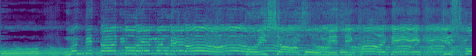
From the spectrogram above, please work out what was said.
گو منگتا تو گے، منگتا کوئی شاہوں میں دکھا جس کو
